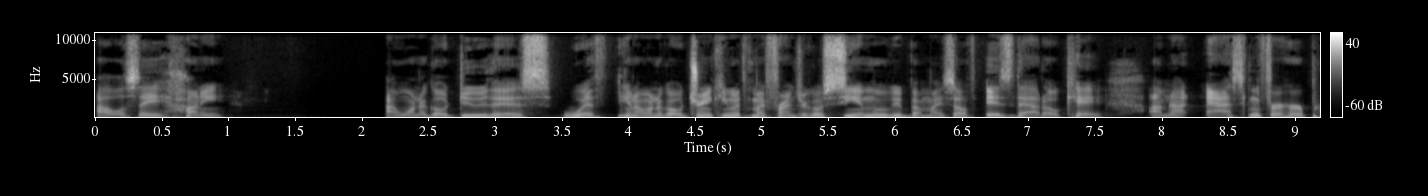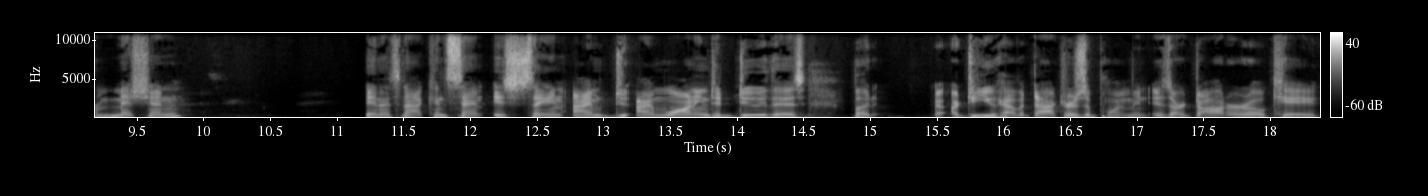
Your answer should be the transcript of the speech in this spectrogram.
I will say, honey, I want to go do this with, you know, I want to go drinking with my friends or go see a movie by myself. Is that okay? I'm not asking for her permission. And it's not consent. It's saying I'm, do, I'm wanting to do this, but uh, do you have a doctor's appointment? Is our daughter okay?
